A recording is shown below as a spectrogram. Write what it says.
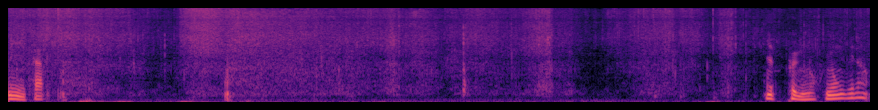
นี่ครับ เห็ดผึ่งนกยุงพี่น้อง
